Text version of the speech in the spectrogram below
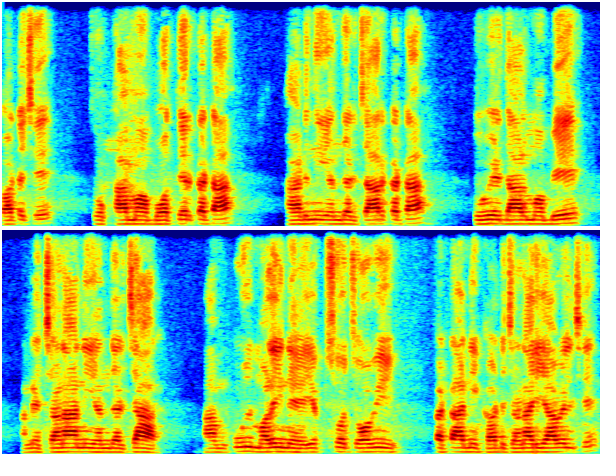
કટ છે. ચોખામાં બોતેર કટા, ખાંડની અંદર ચાર કટા, તુવેર દાળમાં બે અને ચણાની અંદર ચાર. આમ કુલ મળીને એકસો ચોવીસ કટાની ઘટ જણાઈ આવેલ છે.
